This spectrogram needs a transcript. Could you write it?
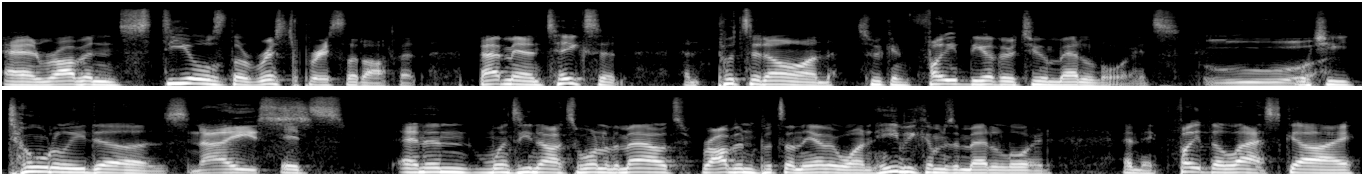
And Robin steals the wrist bracelet off it. Batman takes it and puts it on so he can fight the other two Metaloids, Ooh, which he totally does. nice. It's and then once he knocks one of them out, Robin puts on the other one. He becomes a Metaloid, and they fight the last guy.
